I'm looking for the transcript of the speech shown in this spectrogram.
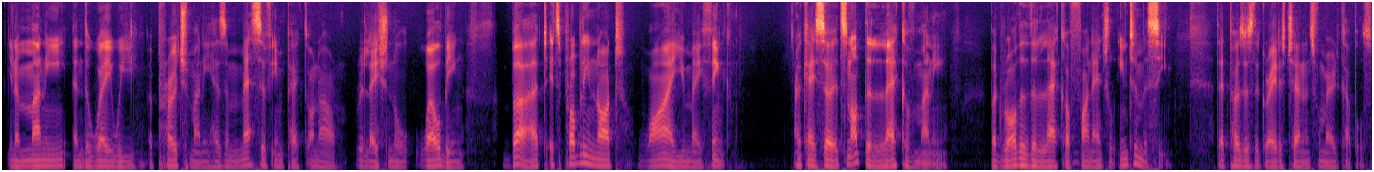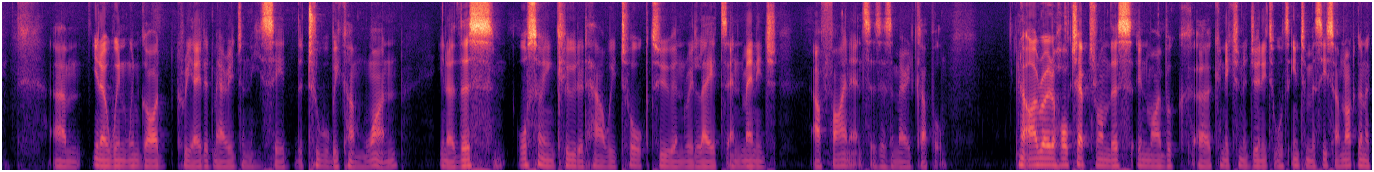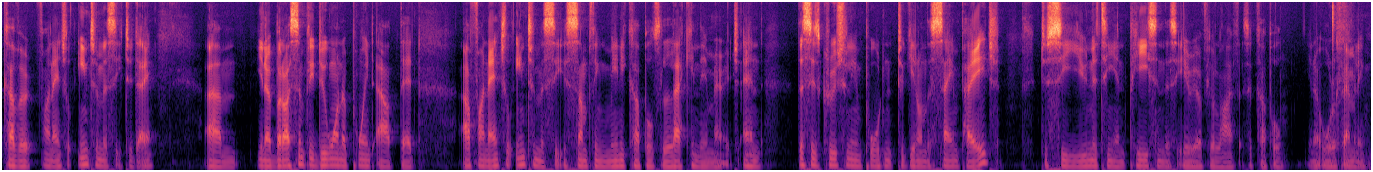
you know, money and the way we approach money has a massive impact on our relational well-being, but it's probably not why you may think. Okay, so it's not the lack of money, but rather the lack of financial intimacy that poses the greatest challenge for married couples. Um, you know, when when God created marriage and He said the two will become one, you know, this also included how we talk to and relate and manage our finances as a married couple. Now, I wrote a whole chapter on this in my book, uh, Connection: A Journey Towards Intimacy. So I'm not going to cover financial intimacy today, um, you know, but I simply do want to point out that our financial intimacy is something many couples lack in their marriage, and this is crucially important to get on the same page to see unity and peace in this area of your life as a couple, you know, or a family.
